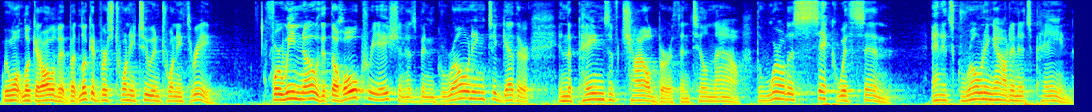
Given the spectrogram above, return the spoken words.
We won't look at all of it, but look at verse 22 and 23. For we know that the whole creation has been groaning together in the pains of childbirth until now. The world is sick with sin, and it's groaning out in its pain.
